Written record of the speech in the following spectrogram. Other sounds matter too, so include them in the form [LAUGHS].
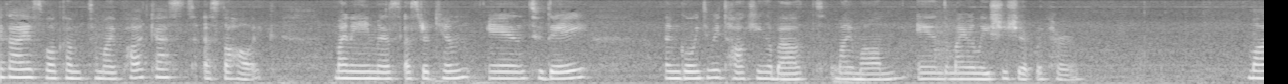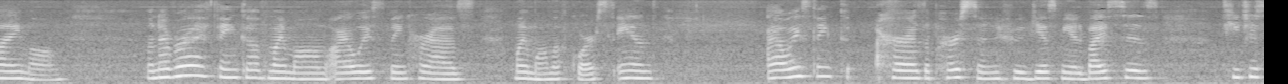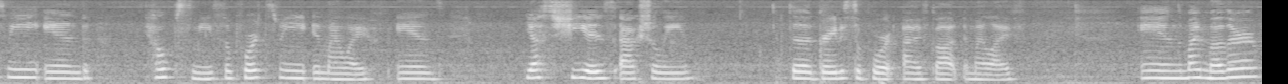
Hi, guys, welcome to my podcast, Estaholic. My name is Esther Kim, and today I'm going to be talking about my mom and my relationship with her. My mom. Whenever I think of my mom, I always think her as my mom, of course, and I always think her as a person who gives me advices, teaches me, and helps me, supports me in my life. And yes, she is actually the greatest support I've got in my life. And my mother,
